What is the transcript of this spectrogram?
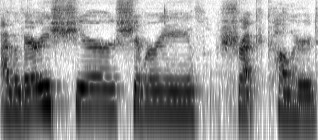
I have a very sheer, shimmery, Shrek colored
